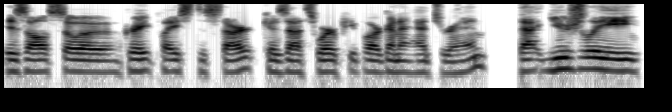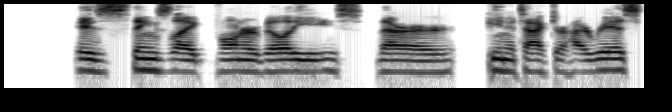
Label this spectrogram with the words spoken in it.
is also a great place to start because that's where people are going to enter in. That usually is things like vulnerabilities that are being attacked or high risk,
